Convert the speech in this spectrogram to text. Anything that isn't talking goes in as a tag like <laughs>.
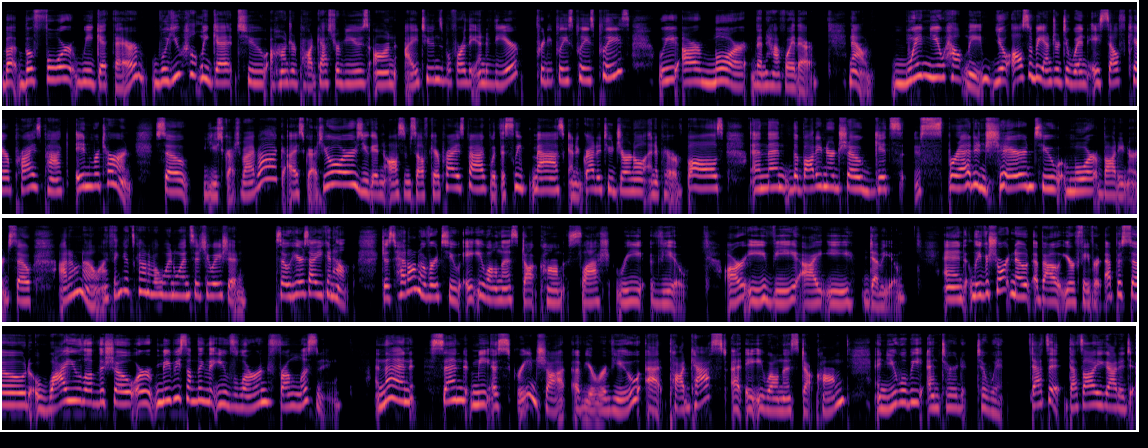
But before we get there, will you help me get to 100 podcast reviews on iTunes before the end of the year? Pretty please, please, please. We are more than halfway there. Now, when you help me, you'll also be entered to win a self care prize pack in return. So you scratch my back, I scratch yours. You get an awesome self care prize pack with a sleep mask and a gratitude journal and a pair of balls. And then the Body Nerd Show gets spread and shared to more body nerds. So I don't know. I think it's kind of a win win situation. So here's how you can help. Just head on over to aewellness.com slash review. R E V I E W and leave a short note about your favorite episode, why you love the show, or maybe something that you've learned from listening. And then send me a screenshot of your review at podcast at aewellness.com and you will be entered to win. That's it. That's all you got to do.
